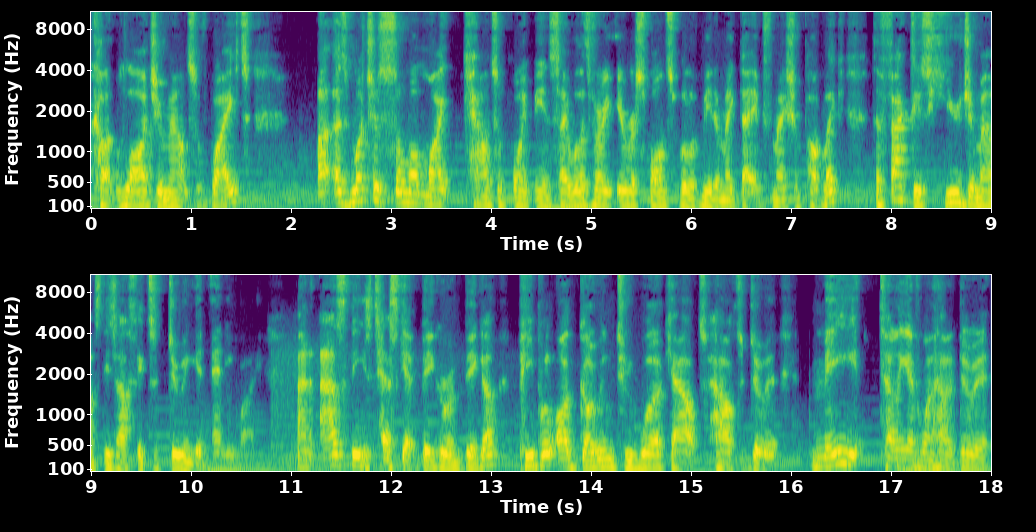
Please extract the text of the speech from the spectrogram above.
cut large amounts of weight Uh, as much as someone might counterpoint me and say, well, that's very irresponsible of me to make that information public, the fact is, huge amounts of these athletes are doing it anyway. And as these tests get bigger and bigger, people are going to work out how to do it. Me telling everyone how to do it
